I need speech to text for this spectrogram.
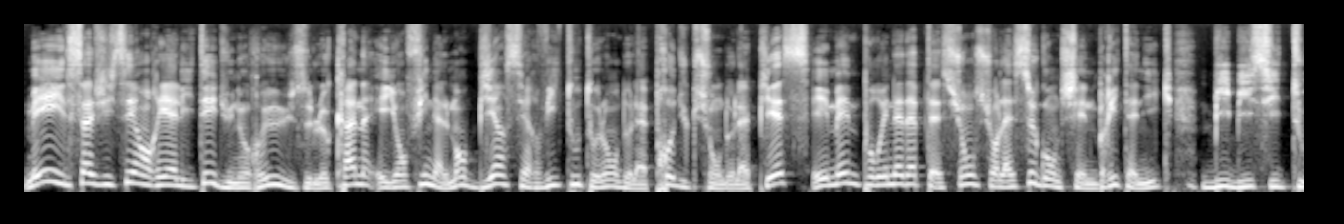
Mais il s'agissait en réalité d'une ruse, le crâne ayant finalement bien servi tout au long de la production de la pièce et même pour une adaptation sur la seconde chaîne britannique BBC 2.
